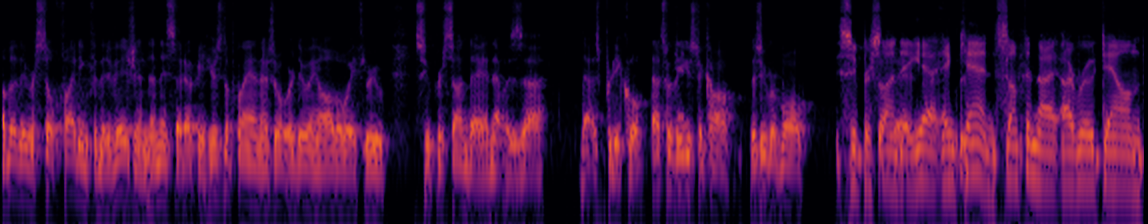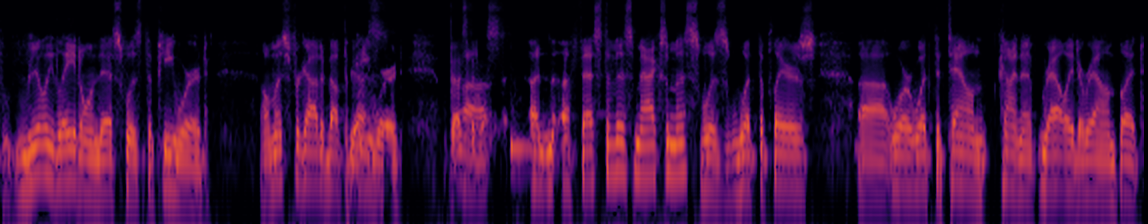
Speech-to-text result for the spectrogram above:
although they were still fighting for the division. Then they said, "Okay, here's the plan. There's what we're doing all the way through Super Sunday," and that was uh, that was pretty cool. That's what they used to call the Super Bowl Super Sunday. Sunday. Yeah. And Ken, something I, I, wrote down really late on this was the P word. Almost forgot about the yes. P word. Festivus. Uh, a, a, Festivus Maximus was what the players uh, or what the town kind of rallied around. But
